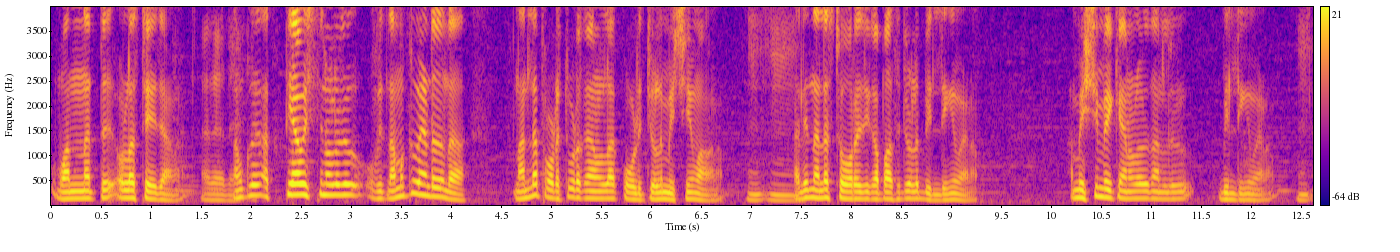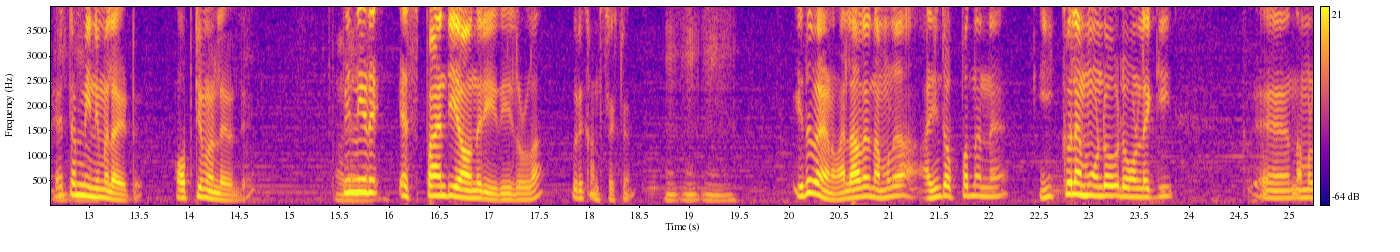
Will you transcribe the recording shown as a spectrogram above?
വന്നിട്ട് ഉള്ള സ്റ്റേജാണ് നമുക്ക് അത്യാവശ്യത്തിനുള്ളൊരു ഓഫീസ് നമുക്ക് വേണ്ടത് എന്താ? നല്ല പ്രൊഡക്റ്റ് കൊടുക്കാനുള്ള ക്വാളിറ്റിയുള്ള മെഷീൻ വാങ്ങണം. അല്ലെങ്കിൽ നല്ല സ്റ്റോറേജ് കപ്പാസിറ്റി ഉള്ള ബിൽഡിങ് വേണം. ആ മെഷീൻ വയ്ക്കാനുള്ള ഒരു നല്ലൊരു ബിൽഡിങ് വേണം. ഏറ്റവും മിനിമലായിട്ട് ഓപ്റ്റിമം ലെവലിൽ പിന്നീട് എക്സ്പാൻഡ് ചെയ്യാവുന്ന രീതിയിലുള്ള ഒരു കൺസ്ട്രക്ഷൻ. ഇത് വേണം. അല്ലാതെ നമ്മൾ അതിന്റെ ഒപ്പം തന്നെ ഈക്വൽ എമൗണ്ട് ലോണിലേക്ക് നമ്മൾ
